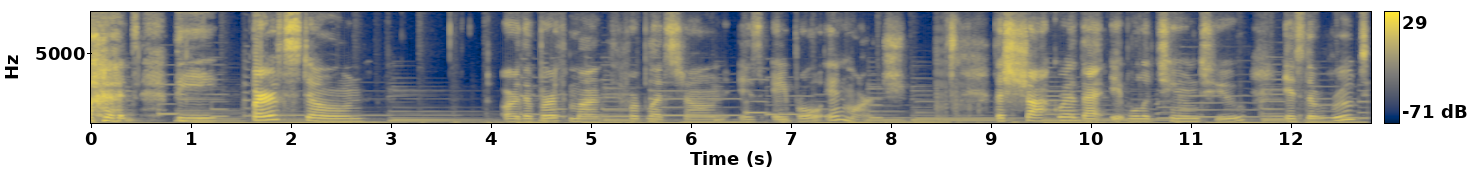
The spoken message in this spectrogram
But the birthstone or the birth month for bloodstone is April and March. The chakra that it will attune to is the root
